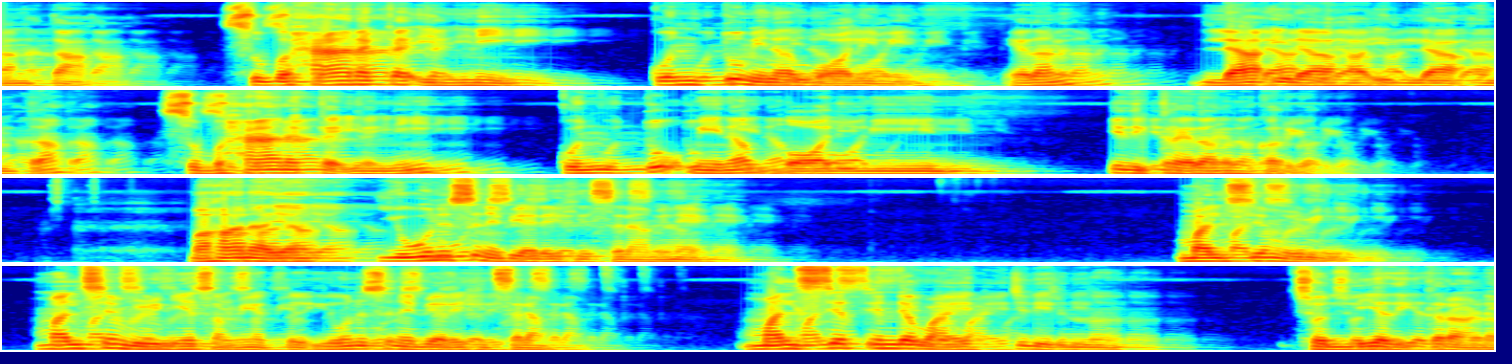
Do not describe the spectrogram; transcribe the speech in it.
അന്ത സുബ്ഹാനക ഇന്നി കുന്തു മിനൽ ളാലിമീൻ ഏതാണ്? ലാ ഇലാഹ ഇല്ല അന്ത സുബ്ഹാനക ഇന്നി കുന്തു മിനൽ ളാലിമീൻ ഇത് ഇക്ര ഏതാണെന്ന് നമുക്കറിയോ? മഹാനായ യൂനിസ് നബി അലൈഹി ഇസ്ലാമിനെ മത്സ്യം വിഴുങ്ങി. മത്സ്യം വിഴുങ്ങിയ സമയത്ത് യൂനിസ് നബി അലൈഹി ഇസ്ലാം മത്സ്യത്തിന്റെ വയറ്റിലിരുന്ന് ചൊല്ലിയ ദിക്കറാണ്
